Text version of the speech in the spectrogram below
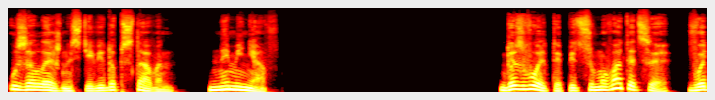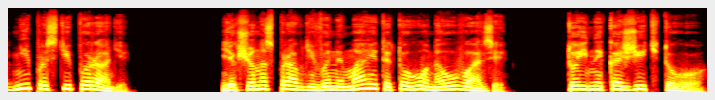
у залежності від обставин, не міняв. Дозвольте підсумувати це в одній простій пораді. Якщо насправді ви не маєте того на увазі, то й не кажіть того.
